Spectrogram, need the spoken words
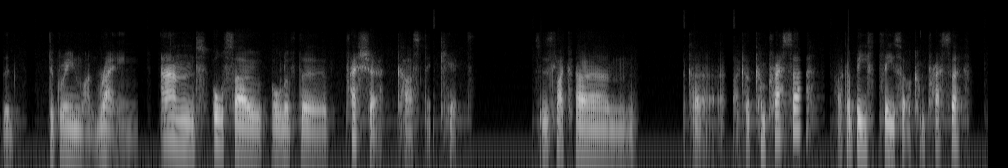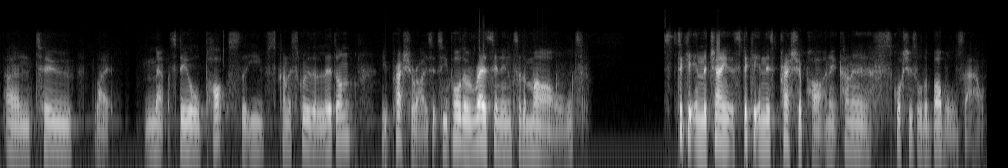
the, the green one rain and also all of the pressure casting kit so it's like um like a like a compressor like a beefy sort of compressor and two like steel pots that you kind of screw the lid on. You pressurize it. So you pour the resin into the mold stick it in the chain stick it in this pressure pot and it kind of squashes all the bubbles out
